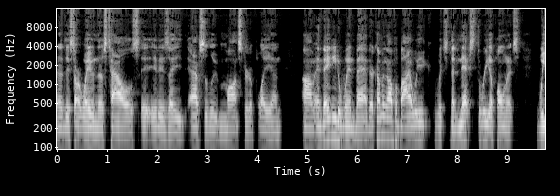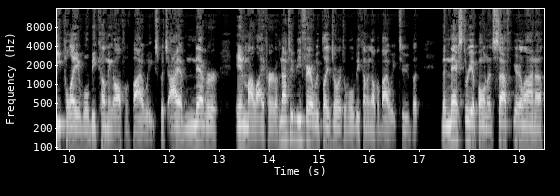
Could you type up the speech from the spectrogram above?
Uh, they start waving those towels. It, it is a absolute monster to play in. Um, and they need to win bad. They're coming off a bye week, which the next three opponents we play will be coming off of bye weeks, which I have never in my life heard of. Not to be fair, we play Georgia. We'll be coming off a bye week too, but the next three opponents, South Carolina,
